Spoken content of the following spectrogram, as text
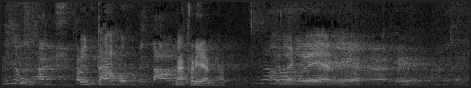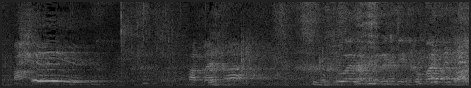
นี่เธอเป็นใครเป็นเต่าเป็นเต่านักเรียนครับ เป็นนักเรียน โอเคปัดได้ค่ะช่วยเราไม่ได้กินก็ไม่ลำบาก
